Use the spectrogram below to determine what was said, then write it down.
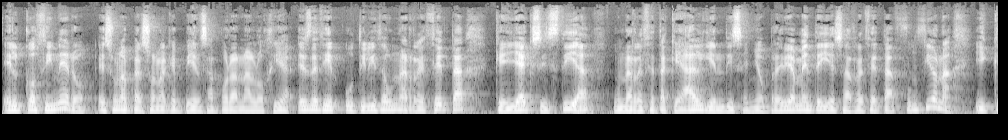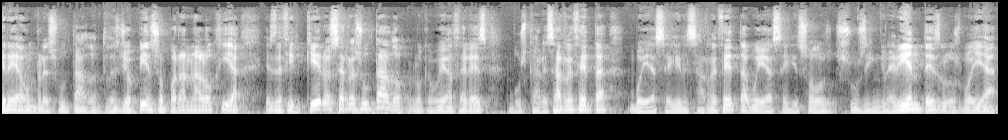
El cocinero es una persona que piensa por analogía, es decir, utiliza una receta que ya existía, una receta que alguien diseñó previamente y esa receta funciona y crea un resultado. Entonces yo pienso por analogía, es decir, quiero ese resultado, lo que voy a hacer es buscar esa receta, voy a seguir esa receta, voy a seguir sus ingredientes, los voy a,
